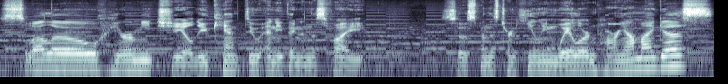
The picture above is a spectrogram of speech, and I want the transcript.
Swellow, Hero Meat Shield. You can't do anything in this fight. So spend this turn healing Wailord and Hariyama, I guess?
